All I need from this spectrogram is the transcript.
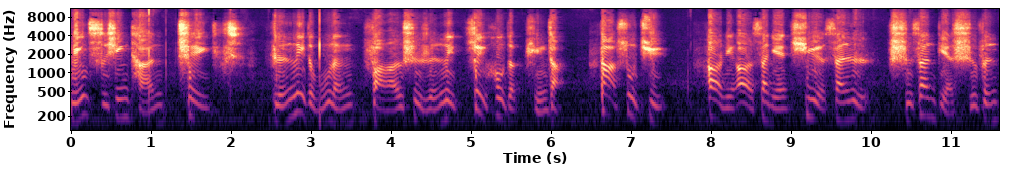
刘慈欣谈 “Chat”，人类的无能反而是人类最后的屏障。大数据，二零二三年七月三日十三点十分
